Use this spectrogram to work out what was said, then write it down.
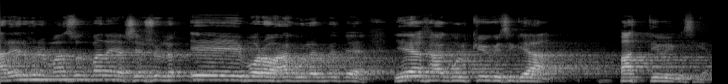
আর এরপরে মাসুদ বানাইয়া শেষ হইল এই বড় আগুলের মধ্যে। এক আগুল কি হয়ে গেছে গিয়া? পাত্তি হয়ে গেছে গিয়া।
